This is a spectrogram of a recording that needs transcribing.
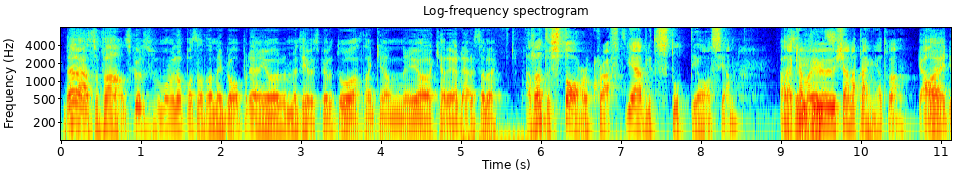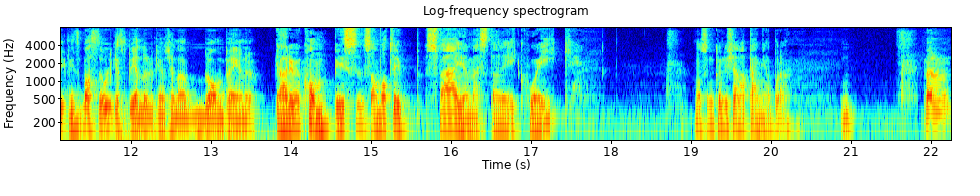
Nej, nej, alltså för hans skull så får man väl hoppas att han är bra på det han gör med tv-spelet och att han kan göra karriär där istället. Alltså inte Starcraft jävligt stort i Asien. Alltså, där kan man ju finns- tjäna pengar tror jag. Ja, det finns massa olika spel där du kan tjäna bra med pengar nu. Jag hade ju en kompis som var typ Sverigemästare i Quake. Och som kunde tjäna pengar på det. Men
